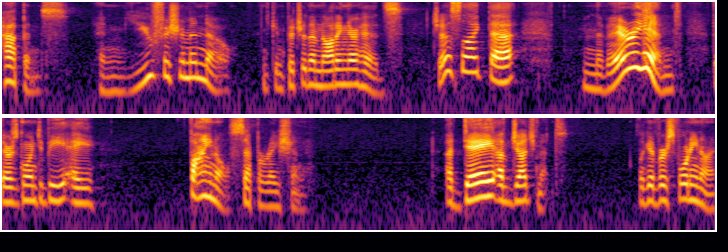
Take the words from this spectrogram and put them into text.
happens, and you fishermen know, you can picture them nodding their heads, just like that, in the very end, there's going to be a final separation, a day of judgment. Look at verse 49.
